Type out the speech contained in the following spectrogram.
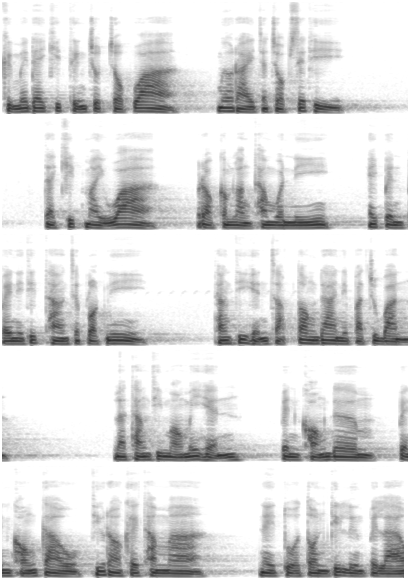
คือไม่ได้คิดถึงจุดจบว่า เมื่อไรจะจบเสียที แต่คิดใหม่ว่า เรากำลังทำวันนี้ ให้เป็นไปในทิศทางจะปลดหนี้ ทั้งที่เห็นจับต้องได้ในปัจจุบัน และทั้งที่มองไม่เห็น เป็นของเดิม เป็นของเก่าที่เราเคยทำมา ในตัวตนที่ลืมไปแล้ว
